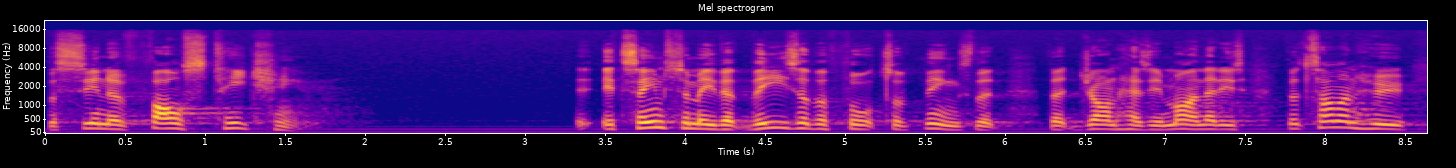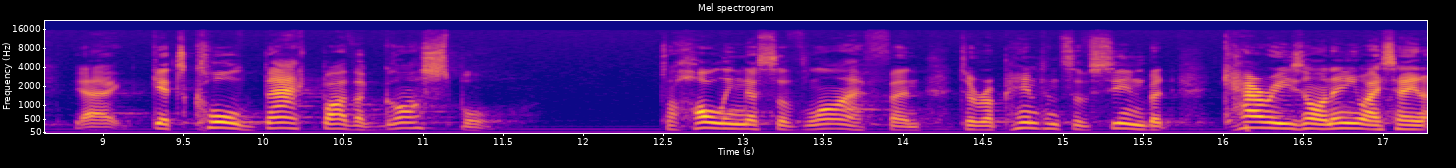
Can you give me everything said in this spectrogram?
the sin of false teaching. It seems to me that these are the thoughts of things that, that John has in mind. That is, that someone who uh, gets called back by the gospel to holiness of life and to repentance of sin, but carries on anyway, saying,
